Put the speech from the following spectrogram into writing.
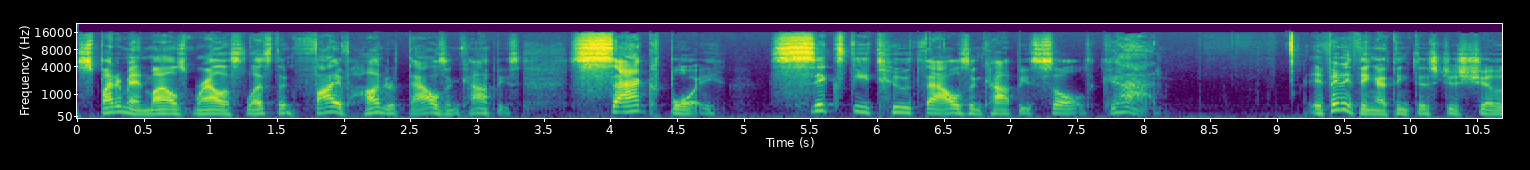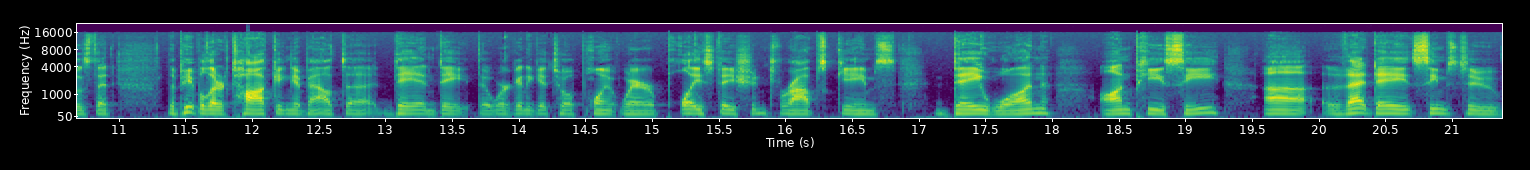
Spider Man Miles Morales, less than 500,000 copies. Sackboy, 62,000 copies sold. God. If anything, I think this just shows that the people that are talking about uh, day and date, that we're going to get to a point where PlayStation drops games day one on PC. Uh, that day seems to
